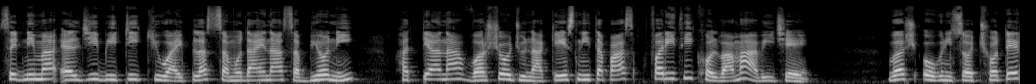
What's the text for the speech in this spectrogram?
સિડનીમાં એલજીબીટી ક્યુઆઈ પ્લસ સમુદાયના સભ્યોની હત્યાના વર્ષો જૂના કેસની તપાસ ફરીથી ખોલવામાં આવી છે. વર્ષ ઓગણીસો છોતેર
